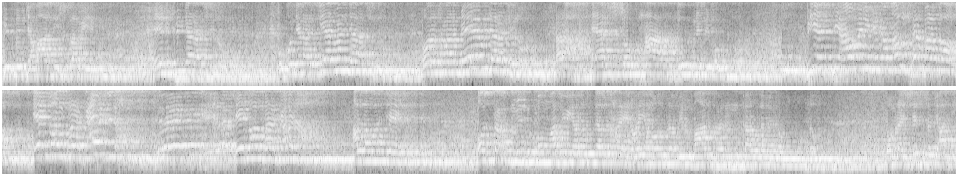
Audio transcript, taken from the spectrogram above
কিন্তু জামাত ইসলামী এমপি যারা ছিল উপজেলার চেয়ারম্যান যারা ছিল, পৌরসভার মেয়র যারা ছিল, তারা একশো ভাগ দুর্নীতি মুক্ত মানুষের এই করা না। এই ওয়া মুহতাদুন তোমরা শ্রেষ্ঠ জাতি,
